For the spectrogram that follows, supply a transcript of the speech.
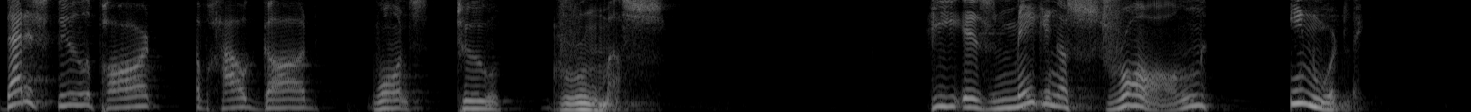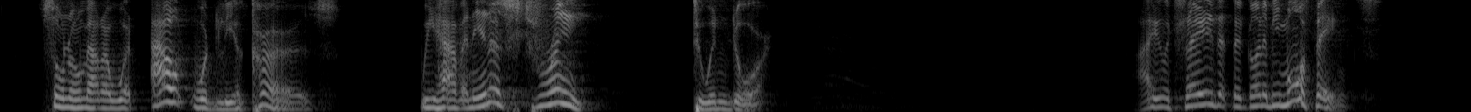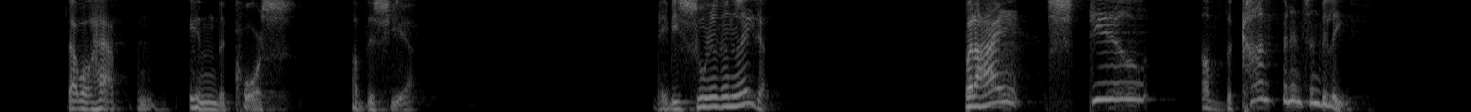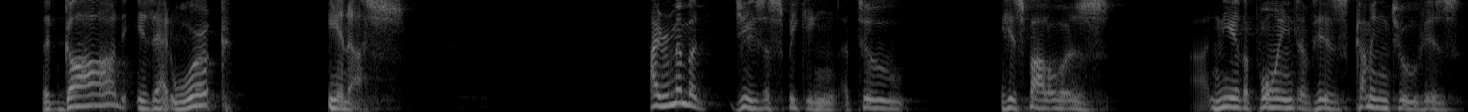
that is still a part of how God wants to groom us. He is making us strong inwardly. So no matter what outwardly occurs, we have an inner strength to endure. I would say that there are going to be more things that will happen in the course of this year maybe sooner than later. But I still of the confidence and belief that God is at work in us. I remember Jesus speaking to his followers uh, near the point of his coming to his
